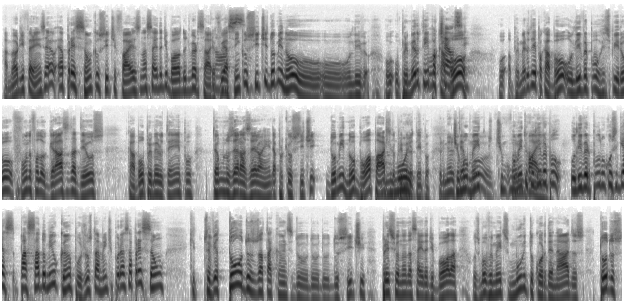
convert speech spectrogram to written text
a maior diferença é, é, a pressão que o City faz na saída de bola do adversário. Nossa. Foi assim que o City dominou o, o, o Liverpool. O, o primeiro tempo o acabou, Chelsea. O, primeiro tempo acabou, o Liverpool respirou fundo, falou: graças a Deus acabou o primeiro tempo, estamos no 0 a 0 ainda, porque o City dominou boa parte do Muito. primeiro tempo. Primeiro tinha um tempo momento, tinha um foi um momento que o. Liverpool, o Liverpool não conseguia passar do meio campo, justamente por essa pressão. Que você via todos os atacantes do, do, do, do City pressionando a saída de bola, os movimentos muito coordenados, todos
